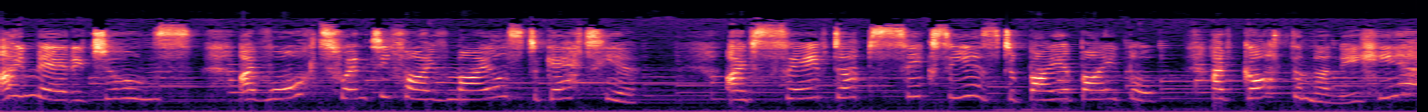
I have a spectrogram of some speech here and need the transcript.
I'm Mary Jones. I've walked 25 miles to get here. I've saved up six years to buy a Bible. I've got the money here.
